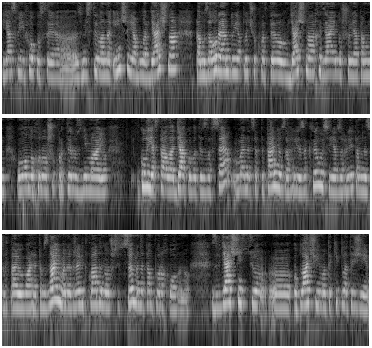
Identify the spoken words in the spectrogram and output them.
я свої фокуси е, змістила на інше. Я була вдячна там за оренду. Я плачу квартиру, вдячна хазяїну, що я там умовно хорошу квартиру знімаю. Коли я стала дякувати за все, у мене це питання взагалі закрилося. Я взагалі там не звертаю уваги. Там знаю, в мене вже відкладено, що все мене там пораховано. З вдячністю е, оплачуємо такі платежі.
